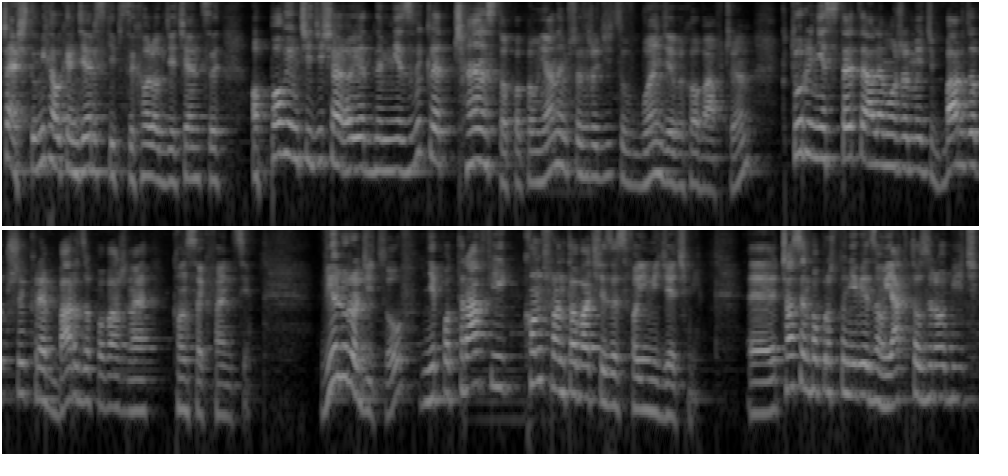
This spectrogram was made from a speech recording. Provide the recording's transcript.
Cześć, tu Michał Kędzierski, psycholog dziecięcy. Opowiem Ci dzisiaj o jednym niezwykle często popełnianym przez rodziców błędzie wychowawczym, który niestety, ale może mieć bardzo przykre, bardzo poważne konsekwencje. Wielu rodziców nie potrafi konfrontować się ze swoimi dziećmi. E, Czasem po prostu nie wiedzą, jak to zrobić,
